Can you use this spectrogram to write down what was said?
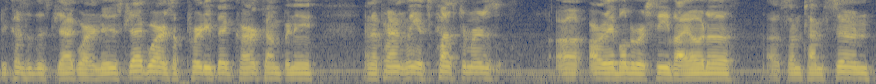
because of this Jaguar news. Jaguar is a pretty big car company, and apparently its customers uh, are able to receive IOTA uh, sometime soon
